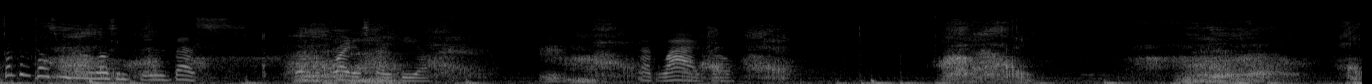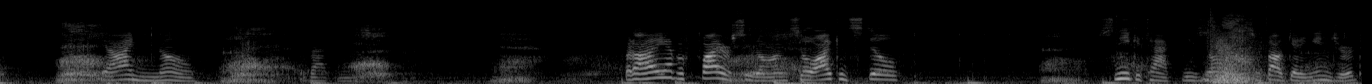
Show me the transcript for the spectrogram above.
Something tells me that wasn't the best, or the brightest idea. That lag, though. Yeah, I know what that means. But I have a fire suit on, so I can still sneak attack these zombies without getting injured.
